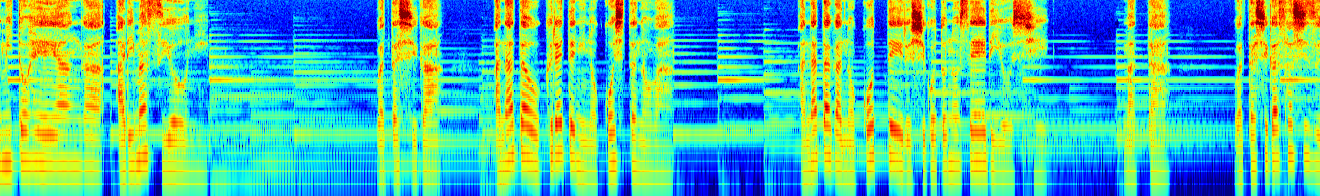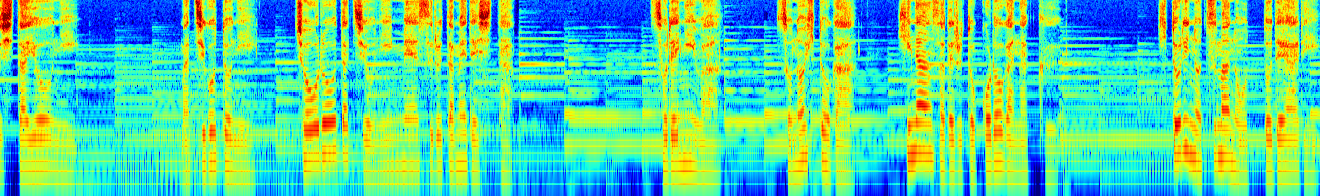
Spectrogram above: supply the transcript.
みと平安がありますように私があなたをクレテに残したのはあなたが残っている仕事の整理をしまた私が指図したように町ごとに長老たちを任命するためでした。それにはその人が非難されるところがなく一人の妻の夫であり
